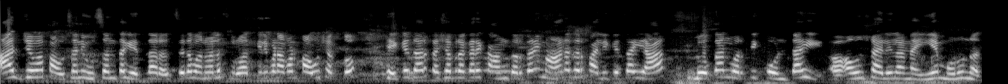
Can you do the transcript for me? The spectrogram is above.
आज जेव्हा पावसाने उसंत घेतला रस्ते तर बनवायला सुरुवात केली पण आपण पाहू शकतो ठेकेदार कशा प्रकारे काम करतो आणि महानगरपालिकेचा या लोकांवरती कोणताही अंश राहिलेला नाहीये. म्हणूनच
